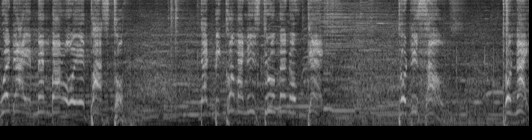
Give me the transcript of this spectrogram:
whether a member or a pastor, that become an instrument of death to this house tonight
